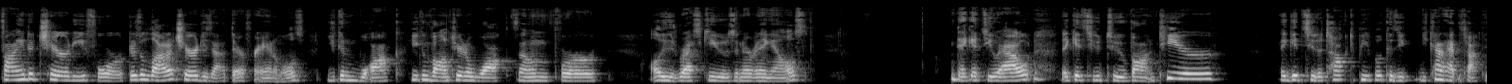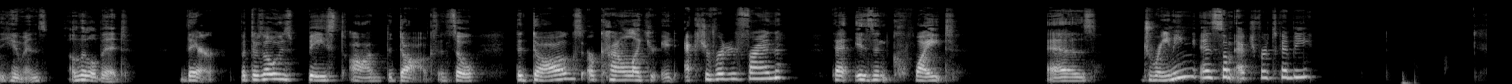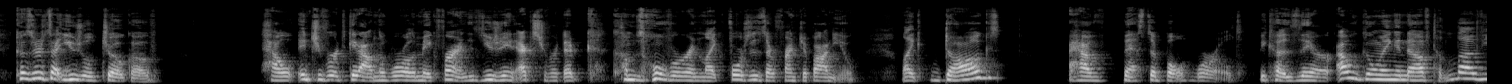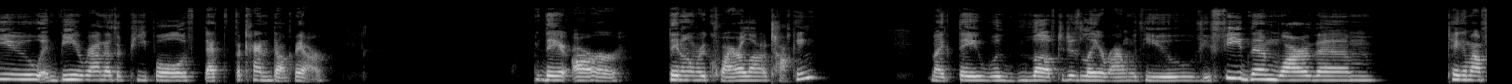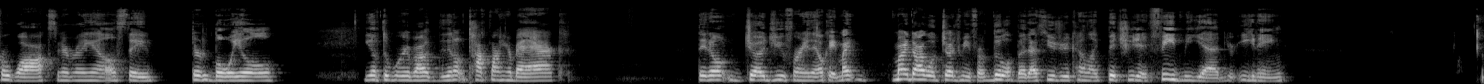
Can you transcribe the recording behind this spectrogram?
find a charity for there's a lot of charities out there for animals. You can walk you can volunteer to walk them for all these rescues and everything else. That gets you out that gets you to volunteer that gets you to talk to people because you, you kind of have to talk to humans a little bit there. But there's always based on the dogs. And so the dogs are kind of like your extroverted friend that isn't quite as draining as some extroverts can be because there's that usual joke of how introverts get out in the world and make friends. It's usually an extrovert that c- comes over and like forces their friendship on you. Like dogs have best of both worlds because they're outgoing enough to love you and be around other people if that's the kind of dog they are. They are they don't require a lot of talking. Like they would love to just lay around with you if you feed them, water them, take them out for walks and everything else. They they're loyal. You have to worry about they don't talk behind your back. They don't judge you for anything. Okay, my my dog will judge me for a little bit. That's usually kind of like, bitch, you didn't feed me yet. You're eating.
